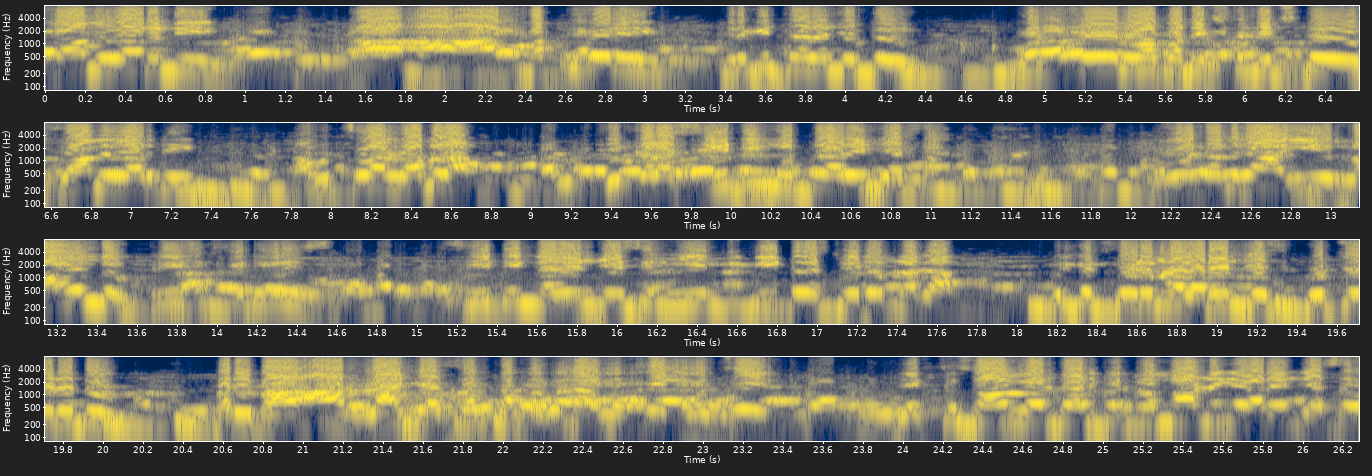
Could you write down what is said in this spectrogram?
స్వామి వారిని ఆ- భక్తుని తిరిగించాలని చెప్పి వచ్చే లోపల నెక్స్ట్ నెక్స్ట్ స్వామి వారిని ఆ ఉత్సవాల లోపల ఇక్కడ సీటింగ్ మొత్తం అరేంజ్ చేస్తాం. టోటల్గా ఈ round three sixty degrees seating arrange చేసి మీ ఇంటి మీటర్ స్టేడియం లాగా క్రికెట్ స్టేడియం లాగా అరేంజ్ చేసి కూర్చోేటట్టు మరి బా- ప్లాన్ చేస్తాం. తప్పకుండా వచ్చే వచ్చే నెక్స్ట్ స్వామివారి దానికి బ్రహ్మాండంగా అరేంజ్ చేస్తాం.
